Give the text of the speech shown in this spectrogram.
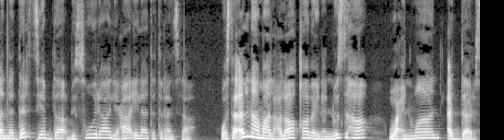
أن الدرس يبدأ بصورة لعائلة تتنزه، وسألنا ما العلاقة بين النزهة وعنوان الدرس.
